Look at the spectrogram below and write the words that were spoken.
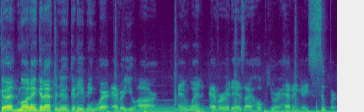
Good morning, good afternoon, good evening, wherever you are and whenever it is. I hope you are having a super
